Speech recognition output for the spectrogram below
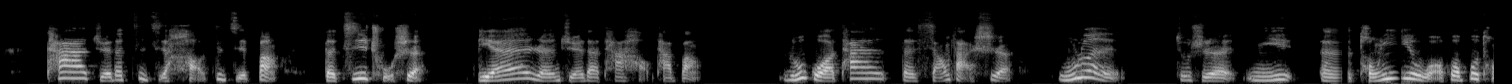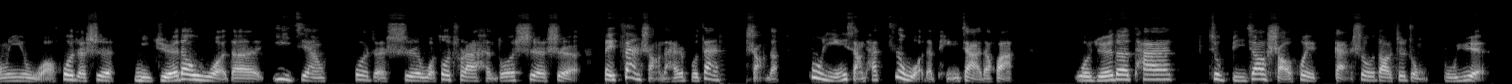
他觉得自己好，自己棒的基础是别人觉得他好，他棒。如果他的想法是无论就是你呃同意我或不同意我，或者是你觉得我的意见或者是我做出来很多事是被赞赏的还是不赞赏的，不影响他自我的评价的话。我觉得他就比较少会感受到这种不悦。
